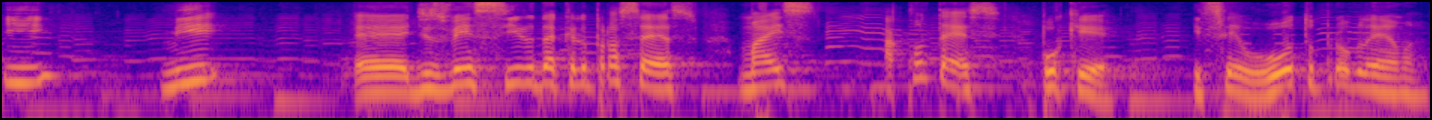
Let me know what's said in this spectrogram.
e me é, desvencilho daquele processo. Mas acontece. Por quê? Isso é outro problema.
